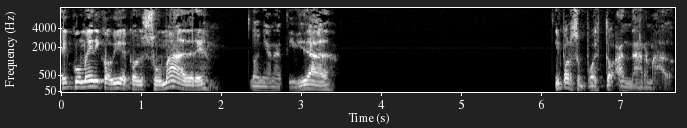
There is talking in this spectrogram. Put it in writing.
Ecuménico vive con su madre, doña Natividad, y por supuesto anda armado.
